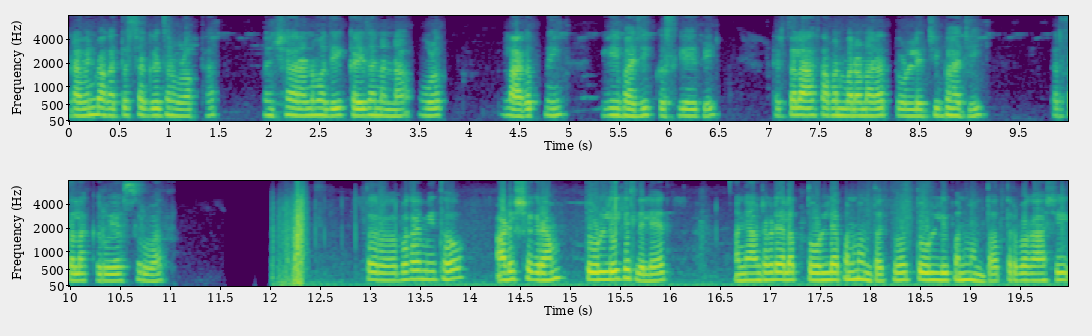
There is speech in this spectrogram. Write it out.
ग्रामीण भागात तर सगळेजण ओळखतात पण शहरांमध्ये काही जणांना ओळख लागत नाही ही भाजी कसली आहे ते. तर चला आज आपण बनवणार आहोत तोडल्याची भाजी. तर चला करूया सुरुवात. तर बघा मी इथं अडीचशे ग्राम तोडले घेतलेले आहेत. आणि आमच्याकडे याला तोडल्या पण म्हणतात किंवा तोडली पण म्हणतात. तर बघा अशी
